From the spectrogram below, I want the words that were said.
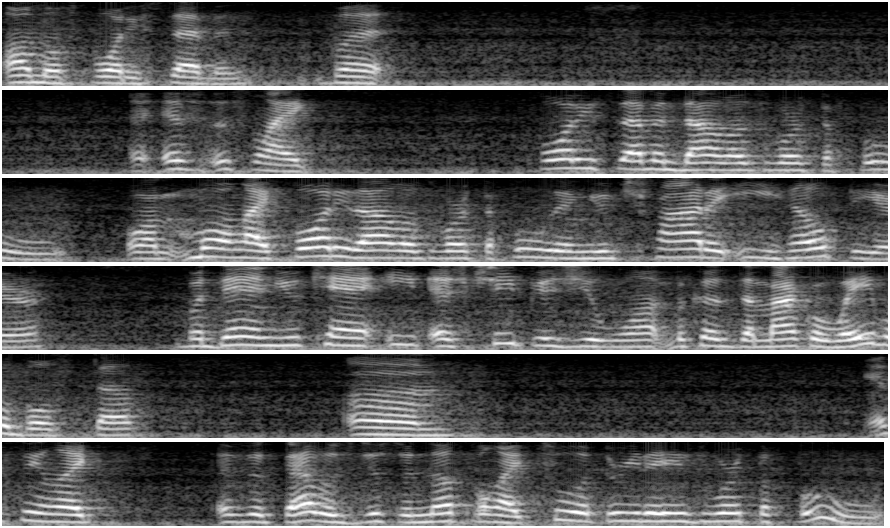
Almost forty seven, but it's it's like forty seven dollars worth of food, or more like forty dollars worth of food, and you try to eat healthier, but then you can't eat as cheap as you want because the microwavable stuff. Um, it seemed like as if that was just enough for like two or three days worth of food.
